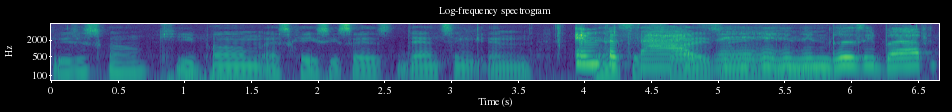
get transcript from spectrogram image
we're just gonna keep um, as Casey says, dancing and emphasizing, and pussy bobbing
